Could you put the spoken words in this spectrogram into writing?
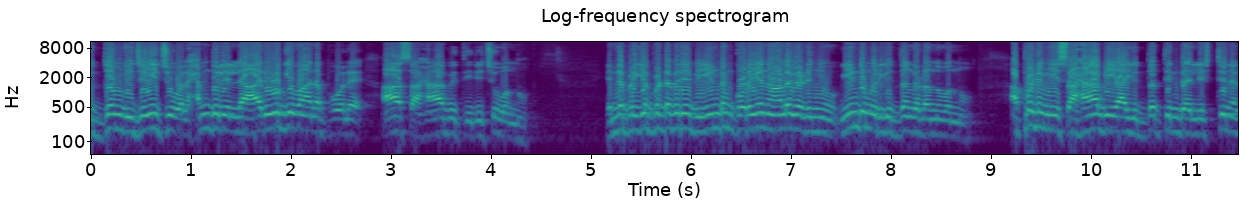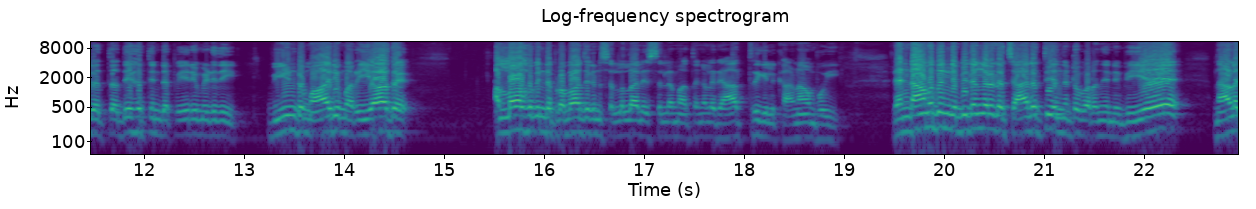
യുദ്ധം വിജയിച്ചു അലഹമുല്ല ആരോഗ്യവാനെ പോലെ ആ സഹാബി തിരിച്ചു വന്നു. എന്റെ പ്രിയപ്പെട്ടവരെ വീണ്ടും കുറെ നാൾ കഴിഞ്ഞു വീണ്ടും ഒരു യുദ്ധം കടന്നു വന്നു അപ്പോഴും ഈ സഹാബി ആ യുദ്ധത്തിന്റെ ലിസ്റ്റിനകത്ത് അദ്ദേഹത്തിന്റെ പേരും എഴുതി വീണ്ടും ആരും അറിയാതെ അള്ളാഹുവിന്റെ പ്രവാചകൻ സല്ലാ അലൈഹി വസല്ലമ തങ്ങളെ രാത്രിയിൽ കാണാൻ പോയി. രണ്ടാമത് നബിതങ്ങളുടെ ചാരത്തി എന്നിട്ട് പറഞ്ഞു നബിയേ നാളെ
